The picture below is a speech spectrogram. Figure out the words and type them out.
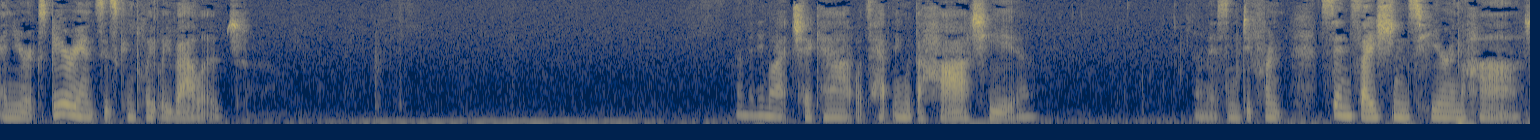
and your experience is completely valid. And then you might check out what's happening with the heart here. And there's some different sensations here in the heart.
